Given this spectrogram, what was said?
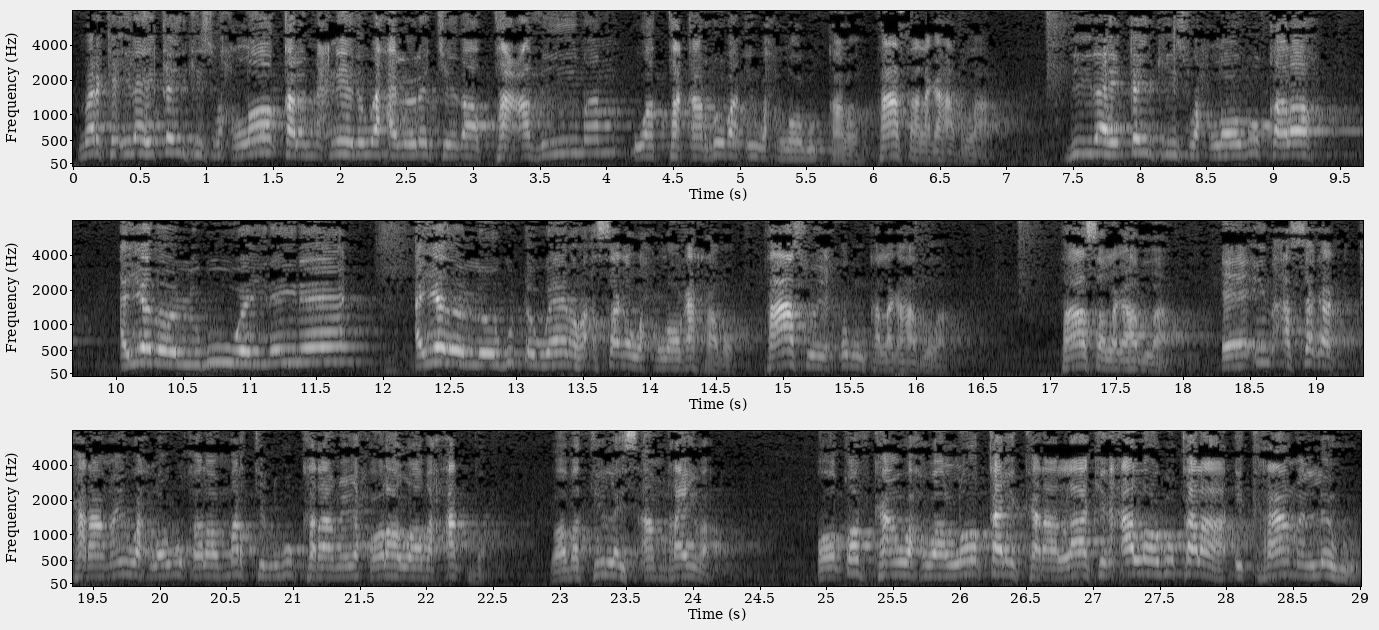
Marka ilaahay qayrkiis wax loo qalo macnaheeda waxaa loola jeedaa tacdiiman wa taqaruban in wax loogu qalo. Taasaa laga hadlaa. Haddii ilaahay qayrkiis wax loogu ayadoo lagu weynaynaa ayadoo loogu dhowaano isaga wax looga rabo. Taas way xukunka laga hadlaa. Taasaa laga hadlaa. Ee in asaga karaamayn wax loogu qalo marti lagu karaameeyo xoolaha waaba xaqba waaba tii lays amrayba oo qofkan wax waa loo qali karaa laakiin xaa loogu qalaa ikraaman lahu.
